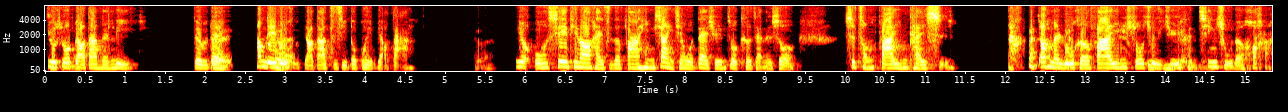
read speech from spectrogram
比如说表达能力，对不对？对，他们连如何表达自己都不会表达。对，因为我现在听到孩子的发音，像以前我带学生做科展的时候，是从发音开始，教他们如何发音，说出一句很清楚的话，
